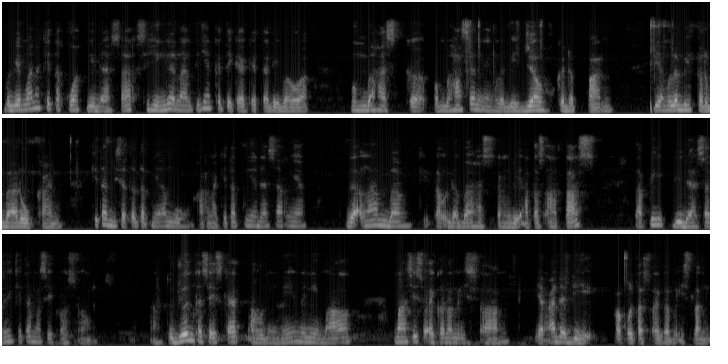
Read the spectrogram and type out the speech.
Bagaimana kita kuat di dasar sehingga nantinya ketika kita dibawa membahas ke pembahasan yang lebih jauh ke depan, yang lebih terbarukan, kita bisa tetap nyambung karena kita punya dasarnya. Nggak ngambang, kita udah bahas yang di atas-atas, tapi di dasarnya kita masih kosong. Nah, tujuan SKT tahun ini minimal mahasiswa ekonomi Islam yang ada di Fakultas Agama Islam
